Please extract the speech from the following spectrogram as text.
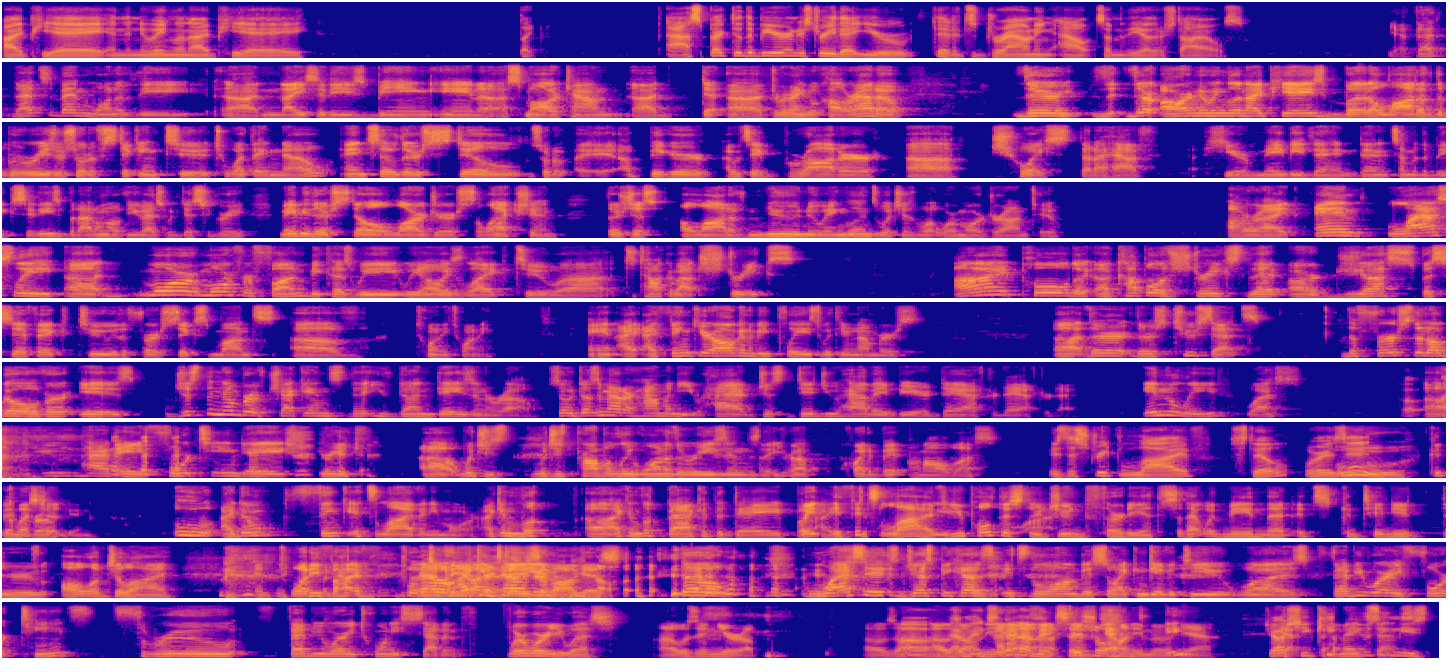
IPA and the New England IPA aspect of the beer industry that you're that it's drowning out some of the other styles. Yeah, that that's been one of the uh, niceties being in a smaller town, uh, De- uh, Durango, Colorado. There, th- there are New England IPAs, but a lot of the breweries are sort of sticking to to what they know, and so there's still sort of a, a bigger, I would say, broader uh, choice that I have here, maybe than than in some of the big cities. But I don't know if you guys would disagree. Maybe there's still a larger selection there's just a lot of new New Englands, which is what we're more drawn to. All right, and lastly, uh, more more for fun because we we always like to uh, to talk about streaks. I pulled a, a couple of streaks that are just specific to the first six months of 2020, and I, I think you're all going to be pleased with your numbers. Uh, there there's two sets. The first that I'll go over is just the number of check-ins that you've done days in a row. So it doesn't matter how many you had, just did you have a beer day after day after day? In the lead, Wes, Oh. uh, you had a 14-day streak, uh, which is which is probably one of the reasons that you're up quite a bit on all of us. Is the streak live still, or is it good been question. broken? Ooh, I don't think it's live anymore. I can look. Uh, I can look back at the day. But Wait, I if it's live, you pulled this it's through live. June 30th, so that would mean that it's continued through all of July and 25, No, I 25 can tell days of you- August. So Wes's, just because it's the longest, so I can give it to you, was February 14th through February 27th. Where were you, Wes? I was in Europe. I was on. Oh, I was on the uh, That makes sense. official Yeah. honeymoon. See? Yeah. Josh, Yeah, you keep using sense. these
